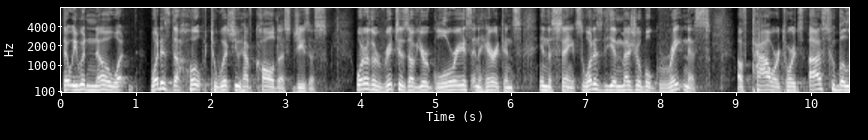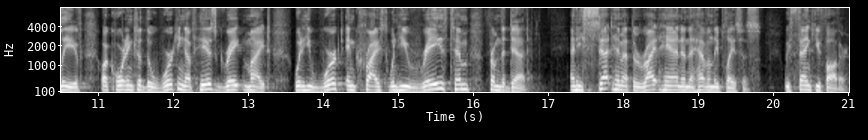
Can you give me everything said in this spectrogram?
that we would know what, what is the hope to which you have called us, Jesus. What are the riches of your glorious inheritance in the saints? What is the immeasurable greatness of power towards us who believe according to the working of his great might when he worked in Christ, when he raised him from the dead, and he set him at the right hand in the heavenly places? We thank you, Father.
